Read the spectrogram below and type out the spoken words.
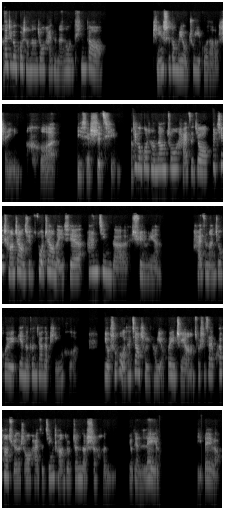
在这个过程当中，孩子能够听到平时都没有注意过到的声音和一些事情。这个过程当中，孩子就就经常这样去做这样的一些安静的训练，孩子们就会变得更加的平和。有时候我在教室里头也会这样，就是在快放学的时候，孩子经常就真的是很有点累了。疲惫了，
